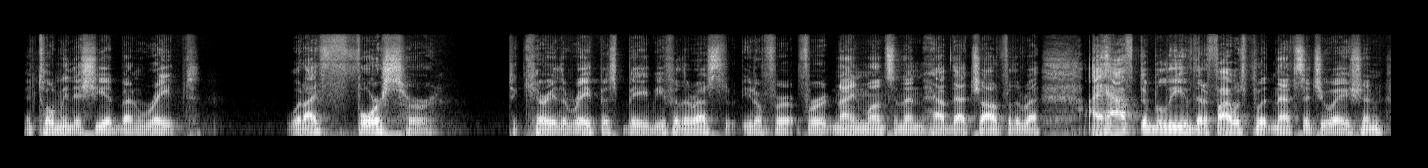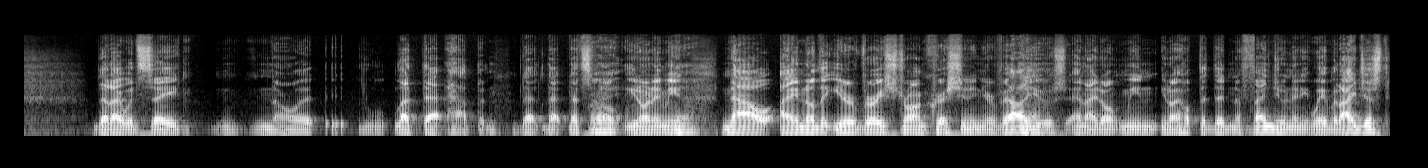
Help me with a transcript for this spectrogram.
and told me that she had been raped, would I force her to carry the rapist baby for the rest, you know, for, for nine months and then have that child for the rest? I have to believe that if I was put in that situation, that I would say, no, it, let that happen. That, that that's Right. no, you know what I mean. Yeah. Now I know that you're a very strong Christian in your values, and I don't mean you know I hope that didn't offend you in any way, but I just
